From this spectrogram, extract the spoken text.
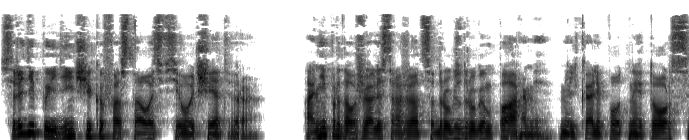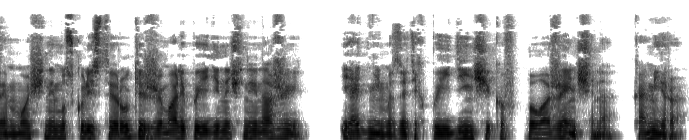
Среди поединщиков осталось всего четверо. Они продолжали сражаться друг с другом парами, мелькали потные торсы, мощные мускулистые руки сжимали поединочные ножи. И одним из этих поединщиков была женщина, Камира.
